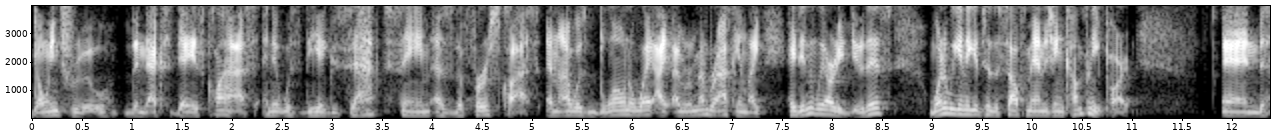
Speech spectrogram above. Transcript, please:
going through the next day's class and it was the exact same as the first class. And i was blown away. I, I remember asking like hey didn't we already do this? When are we going to get to the self-managing company part? And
